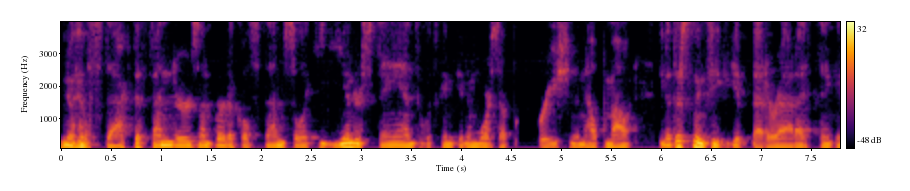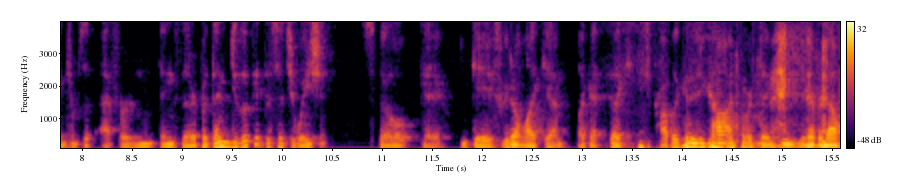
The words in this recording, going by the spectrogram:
You know, he'll stack defenders on vertical stems. So like he, he understands what's going to get him more separation and help him out. You know, there's things he could get better at, I think, in terms of effort and things there. But then you look at the situation. So okay, Gase, we don't like him. Like, like he's probably going to be gone. We're thinking, you never know.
